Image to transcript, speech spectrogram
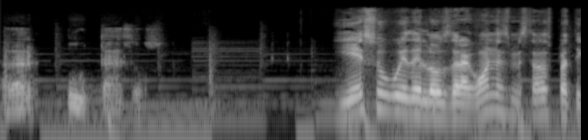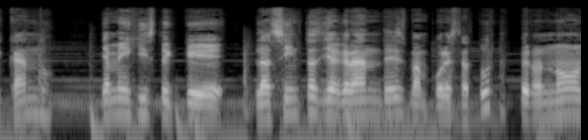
A dar putazos. Y eso, güey, de los dragones me estabas platicando. Ya me dijiste que las cintas ya grandes van por estatura, pero no,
